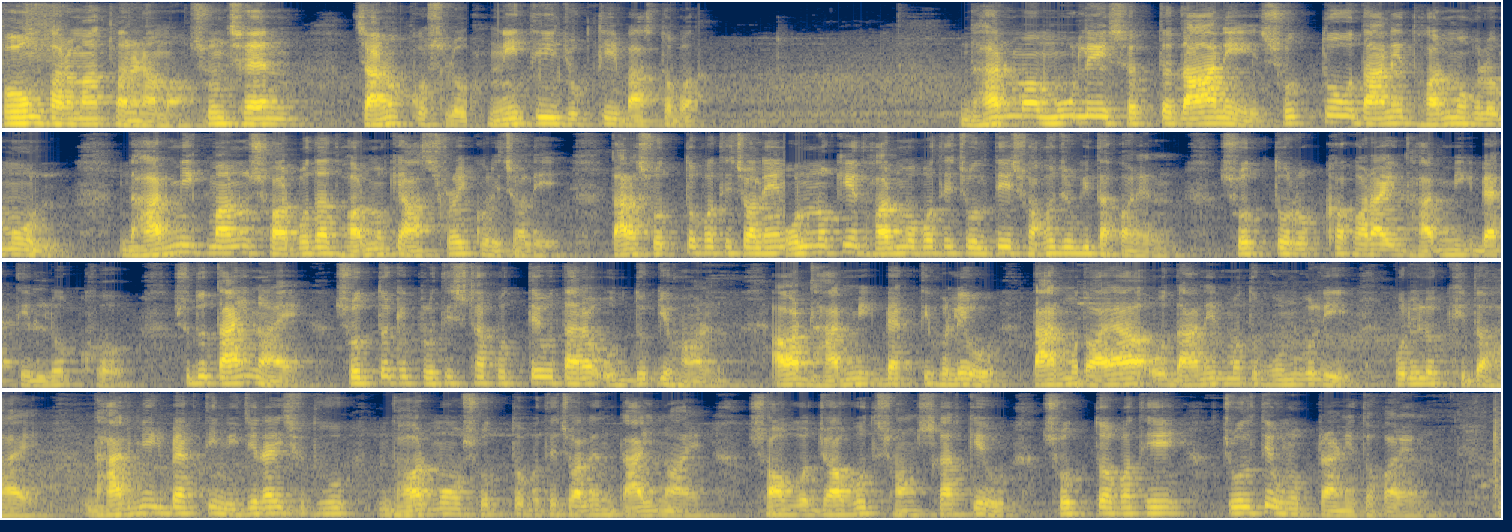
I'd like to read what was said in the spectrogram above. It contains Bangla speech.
ওম পরমাত্মার নাম। শুনছেন চাণক্য শ্লোক নীতি, যুক্তি, বাস্তবতা। ধর্ম মূলে সত্য দানে সত্য দানে ধর্ম হলো মূল। ধার্মিক মানুষ সর্বদা ধর্মকে আশ্রয় করে চলে। তারা সত্য পথে চলেন, অন্যকে ধর্মপথে চলতে সহযোগিতা করেন। সত্য রক্ষা করাই ধার্মিক ব্যক্তির লক্ষ্য। শুধু তাই নয়, সত্যকে প্রতিষ্ঠা করতেও তারা উদ্যোগী হন। আবার ধার্মিক ব্যক্তি হলেও তার দয়া ও দানের মতো গুণগুলি পরিলক্ষিত হয়। ধার্মিক ব্যক্তি নিজেরাই শুধু ধর্ম ও সত্য পথে চলেন তাই নয় জগৎ সংস্কারকেও সত্য পথে চলতে অনুপ্রাণিত করেন।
